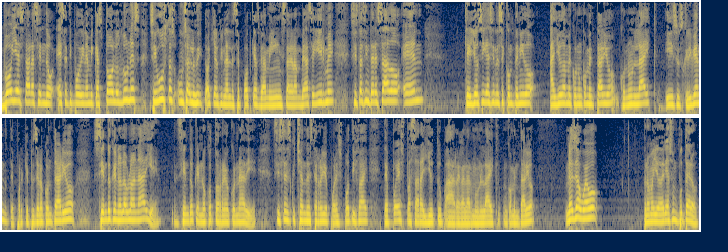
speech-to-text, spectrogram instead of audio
Voy a estar haciendo este tipo de dinámicas todos los lunes. Si gustas, un saludito aquí al final de este podcast. Ve a mi Instagram, ve a seguirme. Si estás interesado en que yo siga haciendo este contenido, ayúdame con un comentario, con un like y suscribiéndote, porque pues de lo contrario, siento que no le hablo a nadie. Siento que no cotorreo con nadie. Si estás escuchando este rollo por Spotify, te puedes pasar a YouTube a regalarme un like, un comentario no es de huevo, pero me ayudarías un putero.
